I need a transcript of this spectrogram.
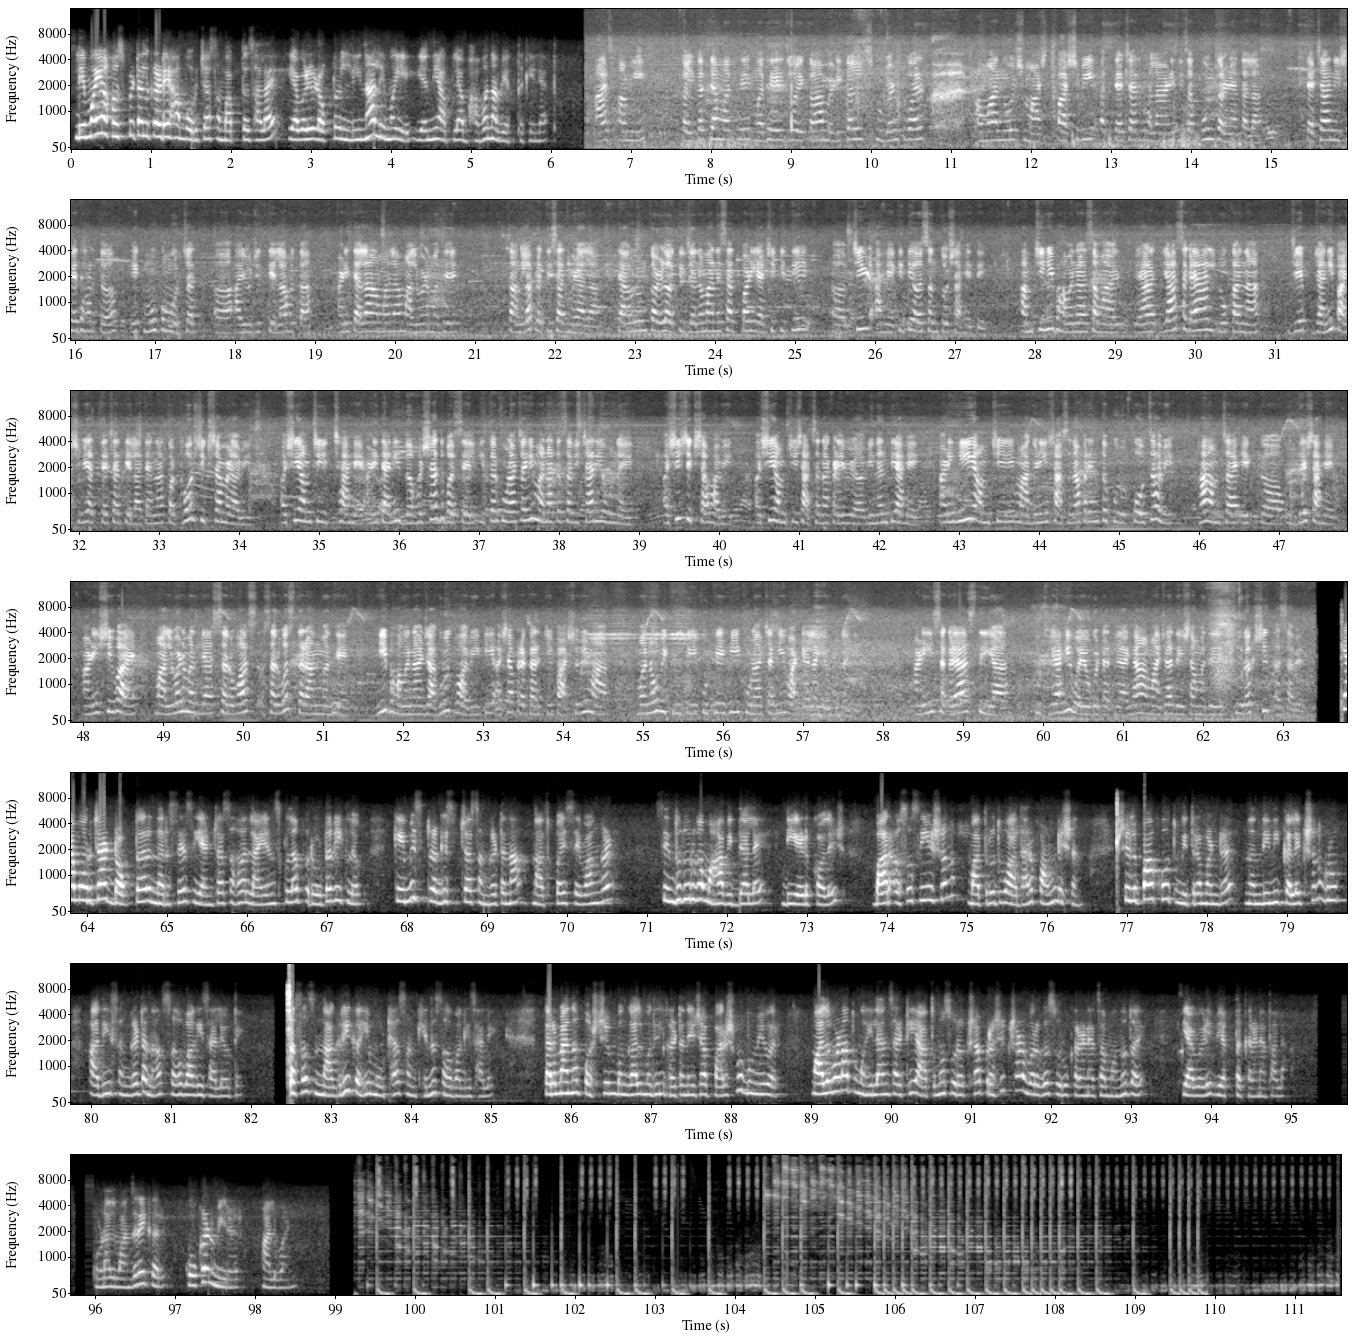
लिमये हॉस्पिटलकडे हा मोर्चा समाप्त झालाय. यावेळी डॉक्टर लीना लिमये यांनी आपल्या भावना व्यक्त केल्यात. आज आम्ही कलकत्त्यामध्ये मध्ये जो एका मेडिकल स्टुडंटवर अमानुष माश पाशवी अत्याचार झाला आणि तिचा खून करण्यात आला त्याच्या निषेधार्थ एक मूक मोर्चा आयोजित केला होता आणि त्याला आम्हाला मालवणमध्ये चांगला प्रतिसाद मिळाला. त्यावरून कळलं की जनमानसात पण याची किती चीड आहे किती असंतोष आहे ते. आमची ही भावना समाज या या सगळ्या लोकांना जे ज्यांनी पाशवी अत्याचार केला त्यांना कठोर शिक्षा मिळावी अशी आमची इच्छा आहे. आणि त्यांनी दहशत बसेल इतर कुणाच्याही मनात असा विचार येऊ नये अशी शिक्षा व्हावी अशी आमची शासनाकडे वि- विनंती आहे. आणि ही आमची मागणी शासनापर्यंत पुर पोहोचावी हा आमचा एक उद्देश आहे. आणि शिवाय मालवणमधल्या सर्व सर्व स्तरांमध्ये ही भावना जागृत व्हावी की अशा प्रकारची पाशवी मा मनोविकृती कुठेही कुणाच्याही वाट्याला येऊ नये. आणि सगळ्या स्त्रिया कुठल्याही वयोगटातल्या ह्या माझ्या देशामध्ये सुरक्षित असाव्यात. या मोर्चात डॉक्टर नर्सेस यांच्यासह lions club rotary club chemist ड्रगिस्टच्या संघटना Nathpai Sevangan Sindhudurg Mahavidyalaya D Ed college bar association Matrutva Aadhar foundation Shilpa Khot मित्रमंडळ नंदिनी कलेक्शन ग्रुप आदी संघटना सहभागी झाले होते. तसंच नागरिकही मोठ्या संख्येनं सहभागी झाले. दरम्यान पश्चिम बंगालमधील घटनेच्या पार्श्वभूमीवर मालवणात महिलांसाठी आत्मसुरक्षा प्रशिक्षण वर्ग सुरू करण्याचा मनोदय यावेळी व्यक्त करण्यात आला. कुणाल मांजरेकर कोकण मिरर मालवण.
